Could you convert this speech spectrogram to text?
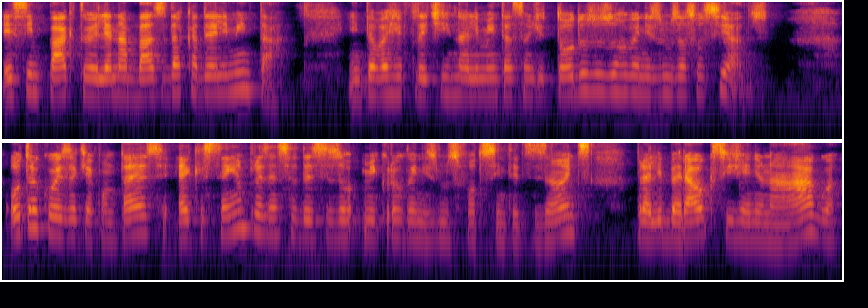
Esse impacto ele é na base da cadeia alimentar, então vai refletir na alimentação de todos os organismos associados. Outra coisa que acontece é que sem a presença desses micro-organismos fotossintetizantes para liberar oxigênio na água,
